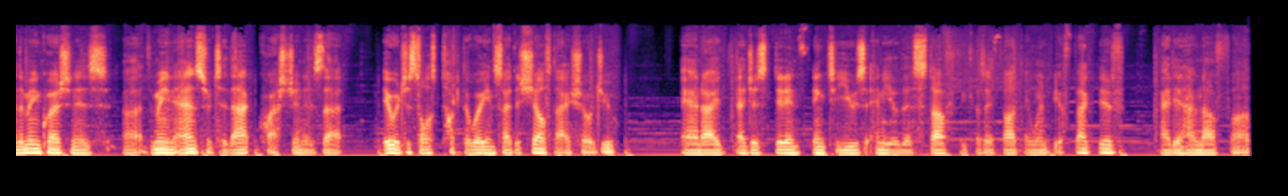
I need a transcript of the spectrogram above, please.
And the main question is, uh, the main answer to that question is that they were just all tucked away inside the shelf that I showed you. And I, I just didn't think to use any of this stuff because I thought they wouldn't be effective. I didn't have enough uh,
